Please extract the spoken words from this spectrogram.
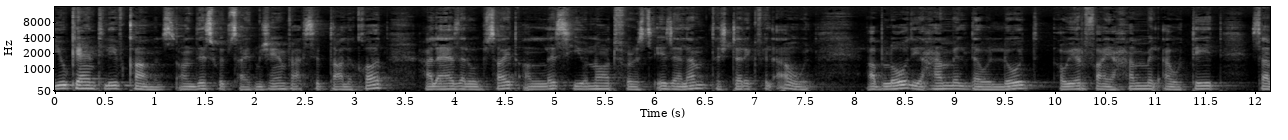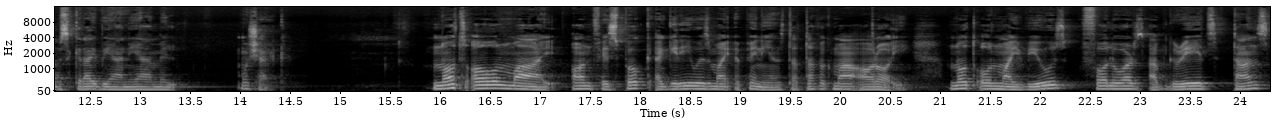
You can't leave comments on this website مش هينفع تسيب تعليقات على هذا الويب سايت unless you not first إذا لم تشترك في الأول. Upload يحمل داونلود أو يرفع يحمل أو تيت سبسكرايب يعني يعمل مشاركة. Not all my on Facebook agree with my opinions تتفق مع آرائي. Not all my views followers upgrades tons.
